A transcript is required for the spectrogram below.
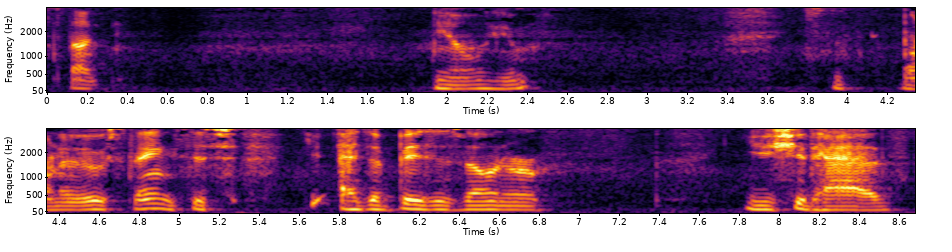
it's not. You know, it's one of those things. It's, as a business owner, you should have,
